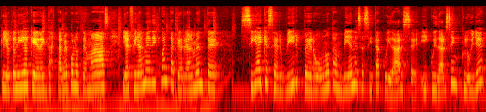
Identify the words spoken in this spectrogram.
que yo tenía que desgastarme por los demás y al final me di cuenta que realmente sí hay que servir, pero uno también necesita cuidarse y cuidarse incluye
